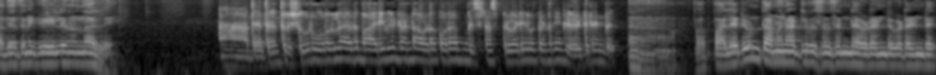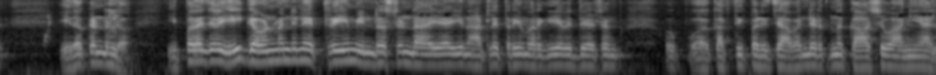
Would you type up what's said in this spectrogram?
അദ്ദേഹത്തിന് കീഴിൽ നിന്നല്ലേ അദ്ദേഹത്തിന് തൃശ്ശൂർ റൂറൽ ഭാര്യ വീടുണ്ട്. അവിടെ കുറെ ബിസിനസ് പരിപാടികളൊക്കെ ഉണ്ട്. ഞാൻ കേട്ടിട്ടുണ്ട്. പലരും തമിഴ്നാട്ടിൽ ബിസിനസ് ഉണ്ട് അവിടെ ഉണ്ട് ഇവിടെ ഉണ്ട് ഇതൊക്കെ ഉണ്ടല്ലോ. ഇപ്പോൾ എന്താ വെച്ചാൽ ഈ ഗവൺമെന്റിന് എത്രയും ഇൻട്രസ്റ്റ് ഉണ്ടായ ഈ നാട്ടിൽ ഇത്രയും വർഗീയ വിദ്വേഷം കത്തിപ്പഴിച്ച് അവന്റെ അടുത്ത് നിന്ന് കാശ് വാങ്ങിയാൽ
